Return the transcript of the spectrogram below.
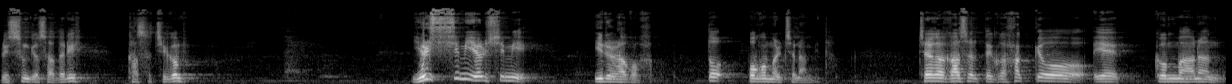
우리 선교사들이 가서 지금 열심히 열심히 일을 하고 또 복음을 전합니다. 제가 갔을 때 그 학교에 근무하는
